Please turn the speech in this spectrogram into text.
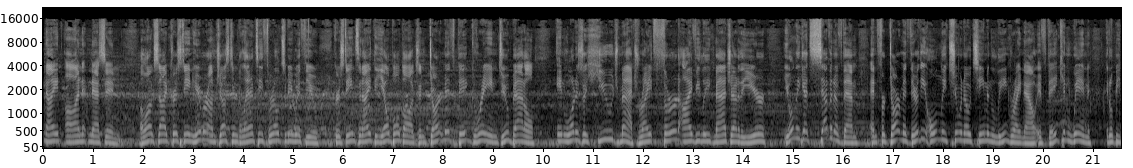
night on NESN. Alongside Christine Huber, I'm Justin Galanti. Thrilled to be with you. Christine, tonight the Yale Bulldogs and Dartmouth Big Green do battle in what is a huge match, right? Third Ivy League match out of the year. You only get seven of them, and for Dartmouth, they're the only 2 0 team in the league right now. If they can win, it'll be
